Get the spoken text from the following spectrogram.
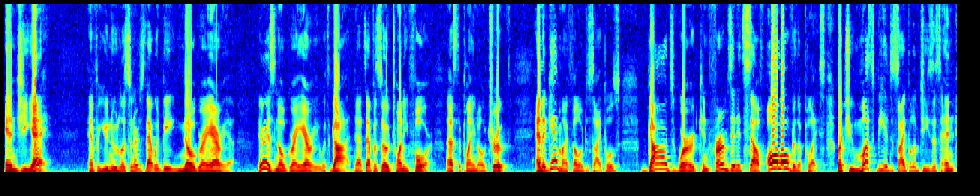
NGA. And for you new listeners, that would be no gray area. There is no gray area with God. That's episode 24. That's the plain old truth. And again, my fellow disciples, God's word confirms it itself all over the place. But you must be a disciple of Jesus and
